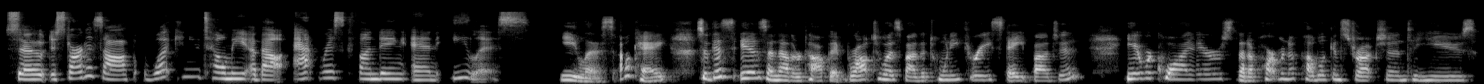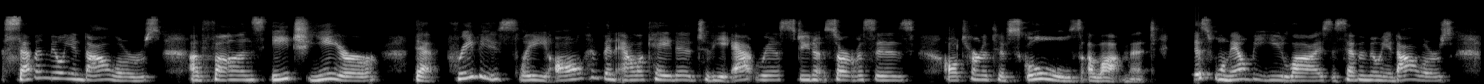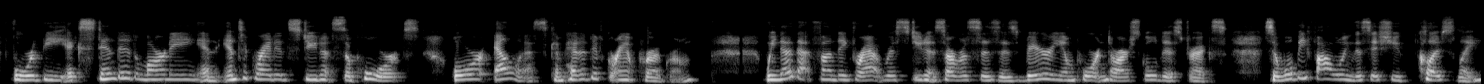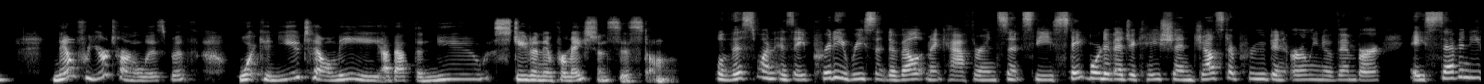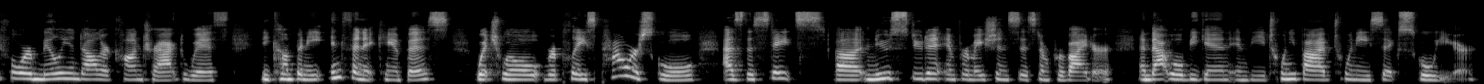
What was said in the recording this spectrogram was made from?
So, to start us off, what can you tell me about at risk funding and ELIS? ELIS. Okay. So this is another topic brought to us by the 23 state budget. It requires the Department of Public Instruction to use $7 million of funds each year that previously all have been allocated to the at risk student services alternative schools allotment. This will now be utilized, the $7 million, for the Extended Learning and Integrated Student Supports, or ELIS, competitive grant program. We know that funding for at risk student services is very important to our school districts, so we'll be following this issue closely. Now, for your turn, Elizabeth, what can you tell me about the new student information system? Well, this one is a pretty recent development, Catherine, since the State Board of Education just approved in early November a $74 million contract with the company Infinite Campus, which will replace PowerSchool as the state's uh, new student information system provider. And that will begin in the 25 26 school year.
